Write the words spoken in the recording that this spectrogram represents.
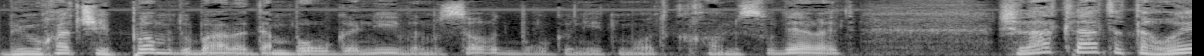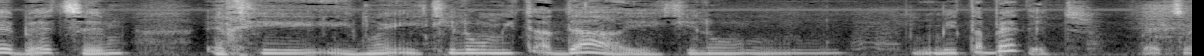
במיוחד שפה מדובר על אדם בורגני ועל מסורת בורגנית מאוד ככה מסודרת, שלאט לאט אתה רואה בעצם איך היא, היא, היא, היא כאילו מתאדה, היא כאילו מתאבדת. בעצם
